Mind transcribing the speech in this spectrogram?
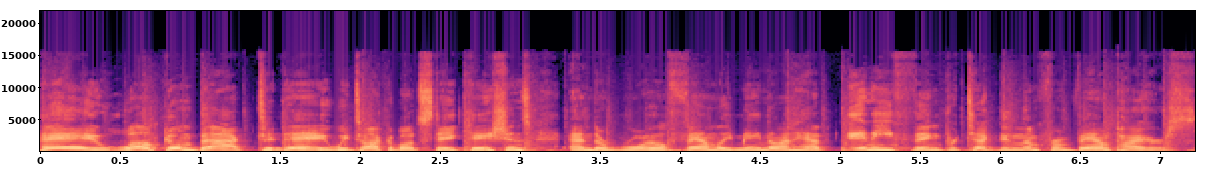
Hey, welcome back. Today we talk about staycations, and the royal family may not have anything protecting them from vampires.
